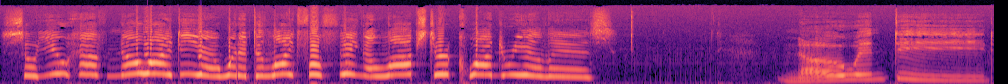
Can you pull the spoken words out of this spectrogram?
So you have no idea what a delightful thing a lobster quadrille is. No, indeed,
